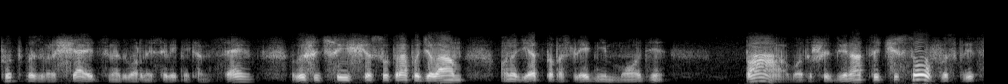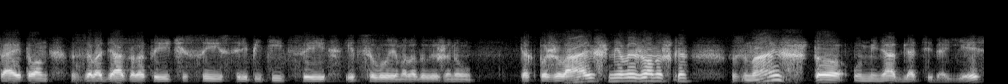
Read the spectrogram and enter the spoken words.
Тут возвращается надворный советник Ансельм, вышедший еще с утра по делам. Он одет по последней моде. «Па, вот уж и двенадцать часов!» — восклицает он, заводя золотые часы с репетиции и целуя молодую жену. «Как пожелаешь, милая женушка, знаешь, что у меня для тебя есть?»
